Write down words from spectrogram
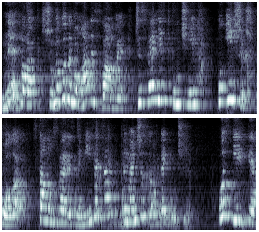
Не факт, що ми будемо мати з вами чисельність учнів по інших школах станом з вересня місяця не менше 45 учнів. Оскільки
